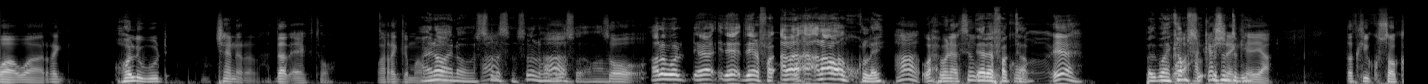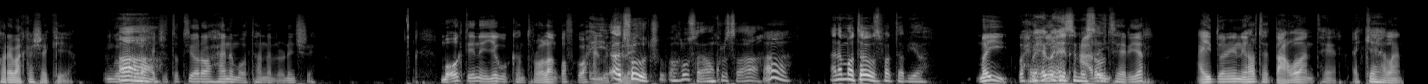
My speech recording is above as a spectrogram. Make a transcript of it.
waa waa rag hollywood general haddaad eegto waa ragga i know i maamula know. sulan sulan waa soo waa so ala wal they're they're fuck ana ana aan ku kulay ha wax wanaagsan They're ku- fucked ku- up. yeah. But when it comes waxa to ka listen to me. sheekeeya dadkii ku soo koray baa ka sheekeeya waxaa jirta tiyaro hana montana la odhan jiray ma ogta inay iyagu kontroolaan qofka waxay may waxay samaysay- carruurta yaryar. Ay doonayaan inay horta daawadaan teer ay ka helaan.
